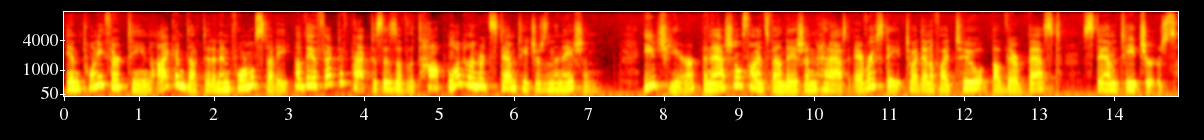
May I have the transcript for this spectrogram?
in 2013, I conducted an informal study of the effective practices of the top 100 STEM teachers in the nation. Each year, the National Science Foundation had asked every state to identify two of their best STEM teachers.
